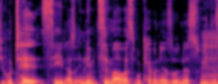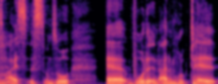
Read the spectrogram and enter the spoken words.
die Hotelszenen, also in dem Zimmer, weißt du, wo Kevin ja so in der Suite Mhm. des Eis ist und so, äh, wurde in einem Hotel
